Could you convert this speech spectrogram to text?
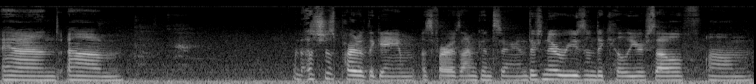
And um, that's just part of the game, as far as I'm concerned. There's no reason to kill yourself. Um,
